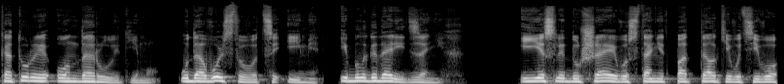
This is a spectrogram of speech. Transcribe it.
которые он дарует ему, удовольствоваться ими и благодарить за них. И если душа его станет подталкивать его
